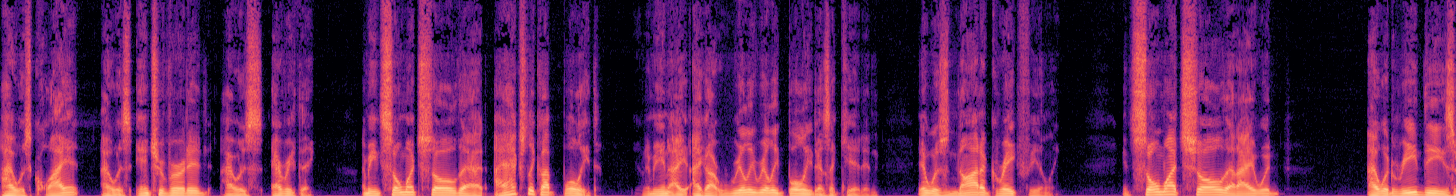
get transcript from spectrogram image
I was quiet. I was introverted. I was everything. I mean, so much so that I actually got bullied. I mean, I, I got really, really bullied as a kid, and it was not a great feeling. It's so much so that I would I would read these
